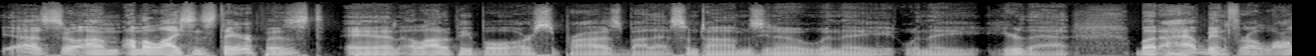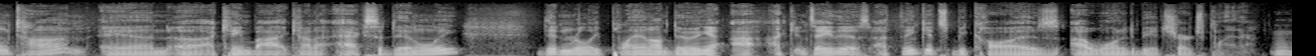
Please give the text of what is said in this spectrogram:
yeah, so I'm I'm a licensed therapist, and a lot of people are surprised by that sometimes. You know, when they when they hear that, but I have been for a long time, and uh, I came by it kind of accidentally. Didn't really plan on doing it. I, I can tell you this: I think it's because I wanted to be a church planter. Hmm.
